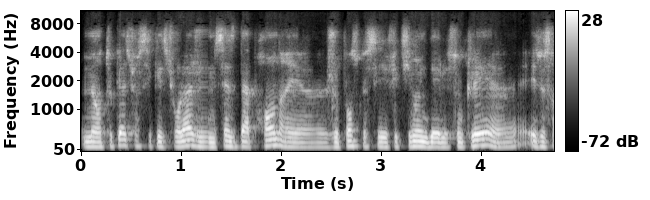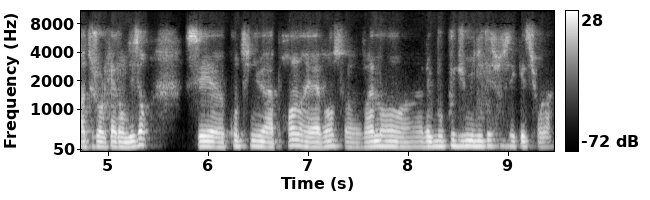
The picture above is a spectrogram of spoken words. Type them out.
Mais en tout cas, sur ces questions-là, je ne cesse d'apprendre et euh, je pense que c'est effectivement une des leçons clés euh, et ce sera toujours le cas dans dix ans. C'est continuer à apprendre et avancer vraiment avec beaucoup d'humilité sur ces questions-là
